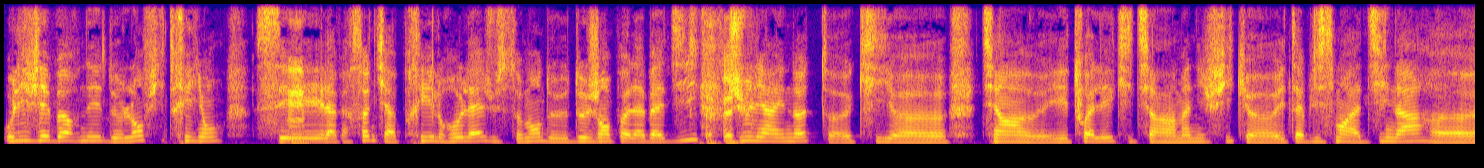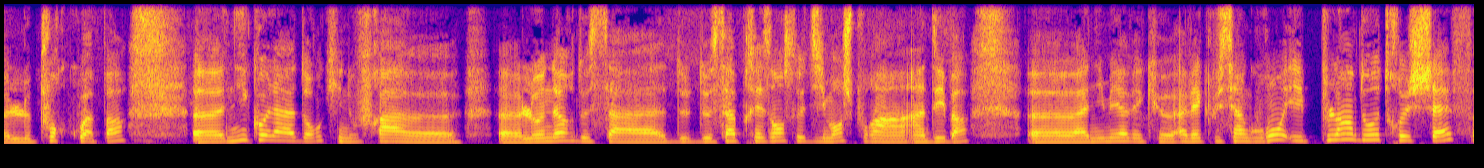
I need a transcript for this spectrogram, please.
Olivier Burnet de l'Amphitryon, c'est la personne qui a pris le relais justement de, de Jean-Paul Abadi. Julien Hainaut euh, qui euh, tient euh, étoilé, qui tient un magnifique euh, établissement à Dinard, euh, le pourquoi pas. Nicolas Adam qui nous fera l'honneur de sa de, de sa présence le dimanche pour un, un débat animé avec avec Lucien Gouron et plein d'autres chefs.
